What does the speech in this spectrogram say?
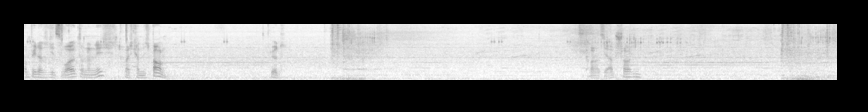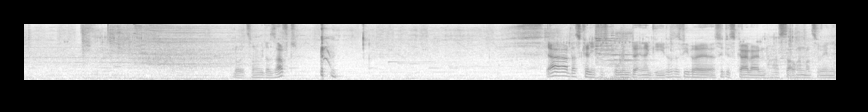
Ob ihr das jetzt wollt oder nicht. Aber ich kann nicht bauen. Gut. Kann man das hier abschalten? So, jetzt haben wir wieder Saft. ja, das kenne ich, das Problem mit der Energie. Das ist wie bei City Skyline, hast du auch immer zu wenig.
